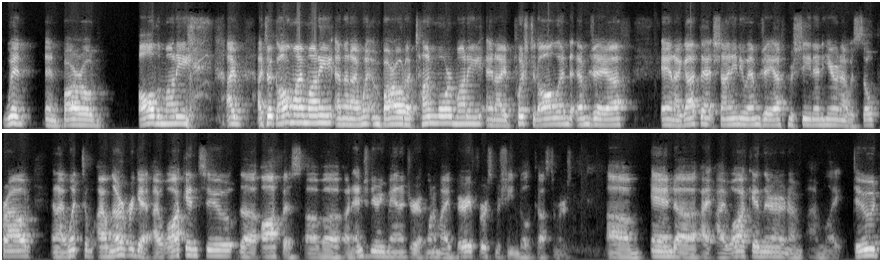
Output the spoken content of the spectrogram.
went and borrowed all the money. I, I took all my money and then I went and borrowed a ton more money and I pushed it all into MJF. And I got that shiny new MJF machine in here and I was so proud. And I went to, I'll never forget, I walk into the office of a, uh, an engineering manager at one of my very first machine build customers. Um, and uh, I, I walk in there and I'm, I'm like, dude,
